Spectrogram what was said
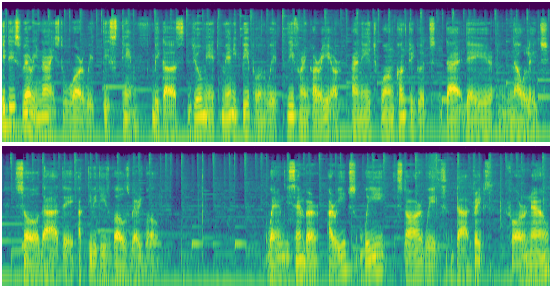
It is very nice to work with this team because you meet many people with different career and each one contributes their knowledge so that the activities goes very well. When December arrives, we start with the trips. For now,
